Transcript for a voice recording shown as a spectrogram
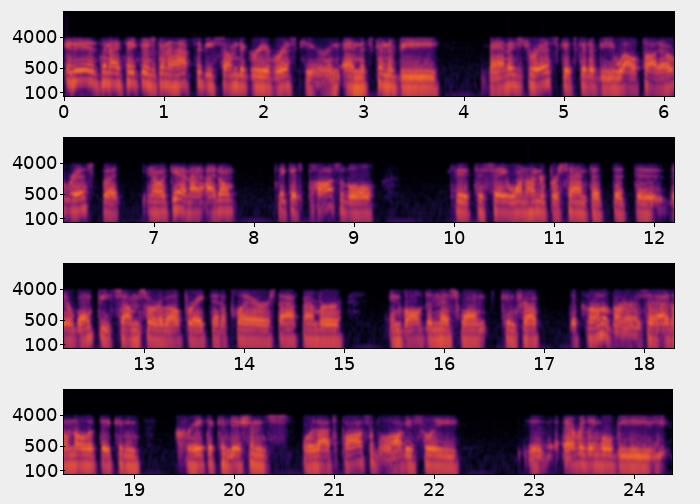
It is, and I think there's going to have to be some degree of risk here, and, and it's going to be managed risk. It's going to be well thought out risk, but you know, again, I, I don't think it's possible to, to say 100% that that the, there won't be some sort of outbreak that a player or staff member involved in this won't contract the coronavirus. I, I don't know that they can create the conditions where that's possible. Obviously, everything will be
